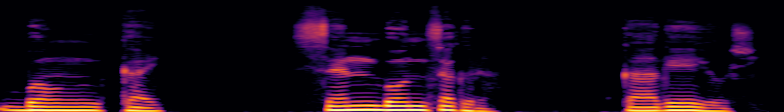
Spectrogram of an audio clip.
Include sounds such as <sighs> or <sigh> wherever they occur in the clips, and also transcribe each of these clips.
<laughs> Bankai. Senbon Sakura. Kageyoshi.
